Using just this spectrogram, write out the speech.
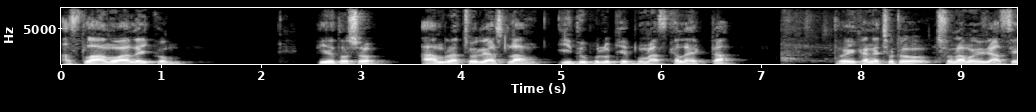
আসসালামু আলাইকুম। প্রিয় দর্শক, আমরা চলে আসলাম ঈদ উপলক্ষে বোনাস খেলা একটা। তো এখানে ছোট সোনামণিরা আছে,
